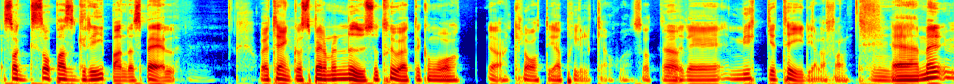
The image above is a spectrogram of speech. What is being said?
så, så pass gripande spel. Och jag tänker, spelar man det nu så tror jag att det kommer vara ja, klart i april kanske. Så Ja. eh, det är mycket tid i alla fall. Mm. Eh, Men vi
